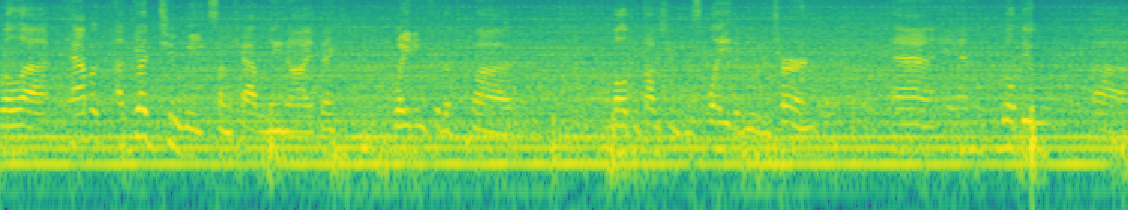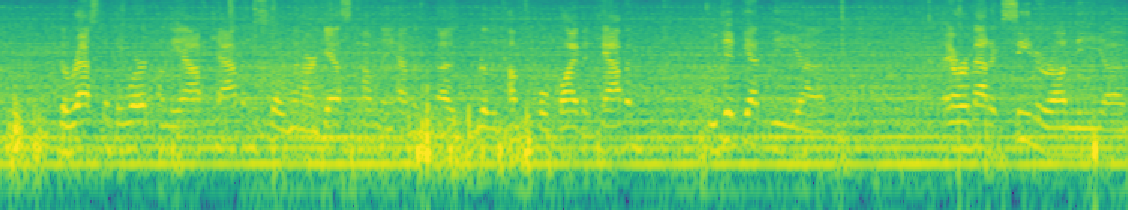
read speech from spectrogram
We'll uh, have a, a good two weeks on Catalina, I think, waiting for the uh, multifunction display to be returned. And, and we'll do uh, the rest of the work on the aft cabin, so when our guests come, they have a, a really comfortable private cabin. We did get the uh, aromatic cedar on the um,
